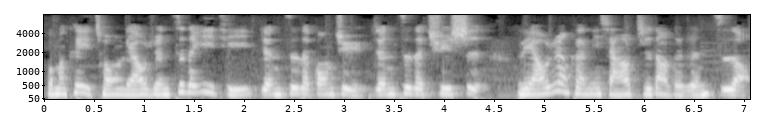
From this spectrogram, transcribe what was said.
我们可以从聊人资的议题、人资的工具、人资的趋势，聊任何你想要知道的人资哦。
